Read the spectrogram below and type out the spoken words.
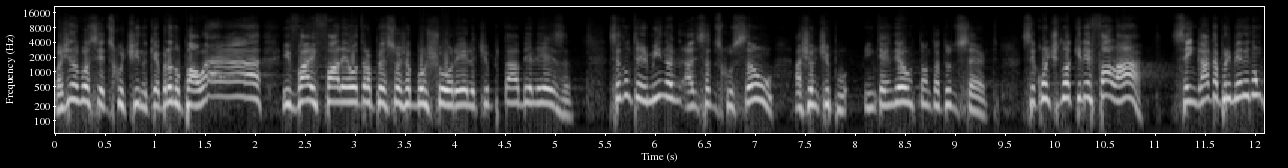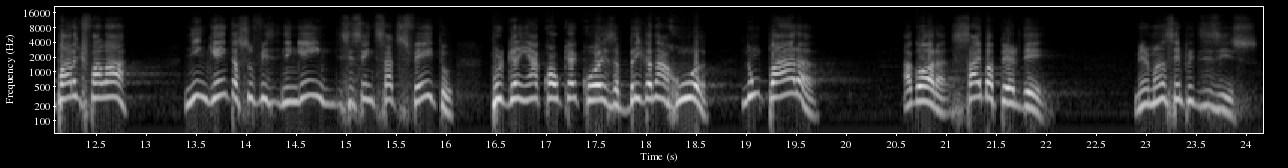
Imagina você discutindo, quebrando pau, ah, e vai e fala, e a outra pessoa já bonchou a orelha, tipo, tá, beleza. Você não termina essa discussão achando, tipo, entendeu? Então tá tudo certo. Você continua a querer falar. Você engata primeiro e não para de falar. Ninguém, tá ninguém se sente satisfeito por ganhar qualquer coisa. Briga na rua. Não para. Agora, saiba perder. Minha irmã sempre diz isso.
